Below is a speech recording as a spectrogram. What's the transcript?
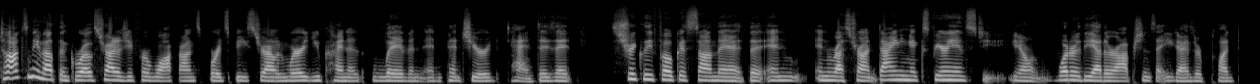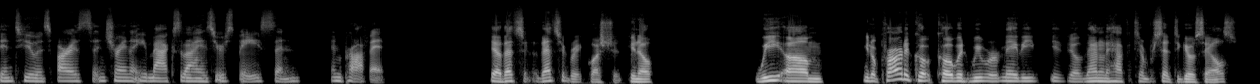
talk to me about the growth strategy for Walk On Sports Bistreaux and where you kind of live and, and pitch your tent. Is it strictly focused on the the in in restaurant dining experience? Do you, you know what are the other options that you guys are plugged into as far as ensuring that you maximize your space and and profit? Yeah, that's that's a great question. You know, we um you know prior to COVID, we were maybe you know nine and a half to ten percent to go sales.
